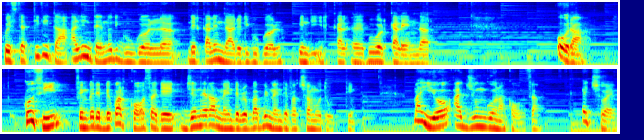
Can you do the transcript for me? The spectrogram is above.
queste attività all'interno di Google, del calendario di Google, quindi il cal- Google Calendar. Ora, così sembrerebbe qualcosa che generalmente probabilmente facciamo tutti. Ma io aggiungo una cosa, e cioè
